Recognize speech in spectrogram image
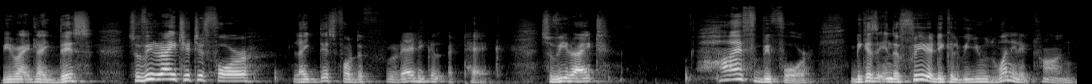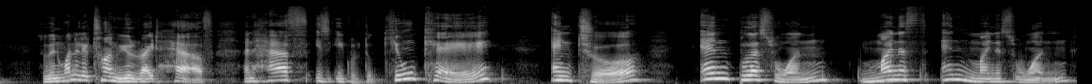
We write like this. So we write it for like this for the radical attack. So we write half before because in the free radical we use one electron. So in one electron we will write half and half is equal to qk enter n plus 1 minus n minus 1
